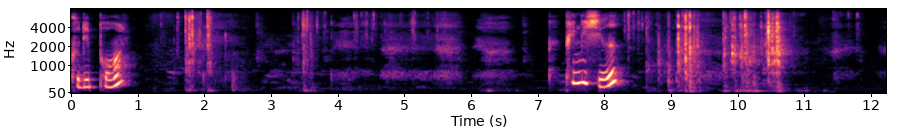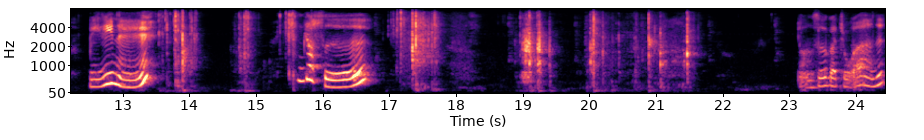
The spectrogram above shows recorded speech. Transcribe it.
그리폰. 팽이슈. 미리네. 킴겨스 연수가 좋아하는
